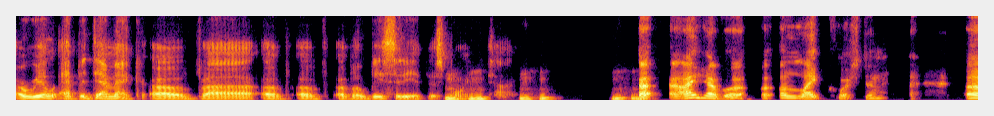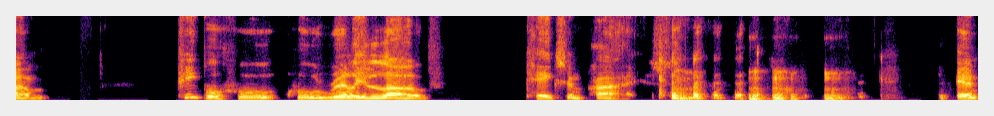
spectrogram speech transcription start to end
a real epidemic of, uh, of of of obesity at this point mm-hmm. in time. Mm-hmm. Mm-hmm. Uh, I have a, a, light question. Um, people who who really love cakes and pies, mm-hmm. and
